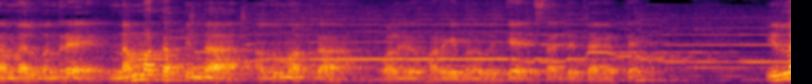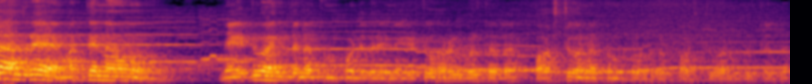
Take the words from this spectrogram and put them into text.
ನಮ್ಮ ಮೇಲೆ ಬಂದರೆ ನಮ್ಮ ಕಪ್ಪಿಂದ ಅದು ಮಾತ್ರ ಒಳಗೆ, ಹೊರಗೆ ಬೀಳೋದಕ್ಕೆ ಸಾಧ್ಯತೆ ಆಗುತ್ತೆ. ಇಲ್ಲ ಅಂದರೆ ಮತ್ತೆ ನಾವು ನೆಗೆಟಿವ್ ಆಗಿದ್ದನ್ನು ತುಂಬಿಕೊಂಡಿದ್ರೆ ನೆಗೆಟಿವ್ ಹೊರಗೆ ಬೀಳ್ತದೆ ಪಾಸಿಟಿವನ್ನು ತುಂಬಿಕೊಳ್ಳೋದ್ರೆ ಪಾಸಿಟಿವ್ ಹೊರಗೆ ಬೀಳ್ತದೆ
